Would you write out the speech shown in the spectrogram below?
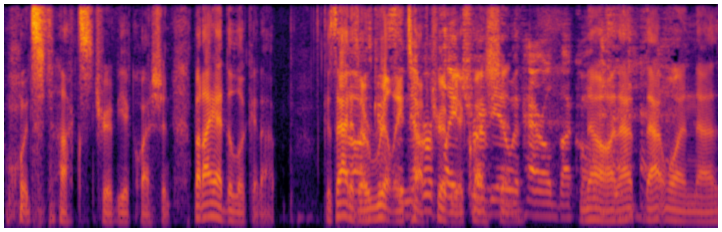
Woodstock's trivia question. But I had to look it up because that is Oh, I a really tough trivia trivia question. with Harold Buchholz. No, that that one uh,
